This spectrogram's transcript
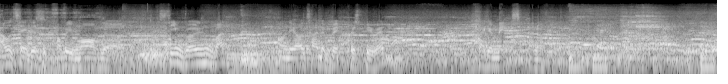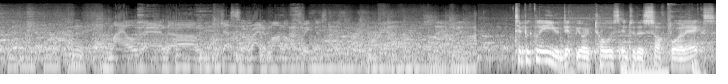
I would say this is probably more of the steamed version, but on the outside a bit crispy, right? Like a mix, kind of. Mm, mild and um, just the right amount of sweetness. Typically you dip your toast into the soft boiled eggs.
